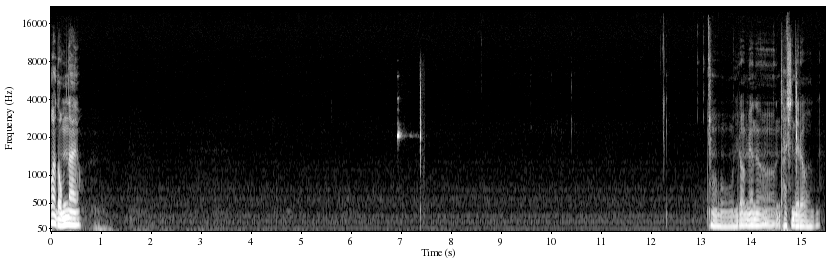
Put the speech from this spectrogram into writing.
포가 넘나요? 어, 이러면은 다시 내려가고.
